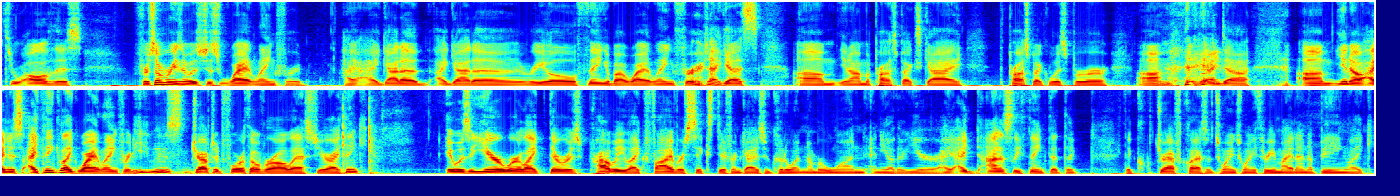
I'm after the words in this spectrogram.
through all of this, for some reason, was just Wyatt Langford. I, I got a I got a real thing about Wyatt Langford. I guess um, you know I'm a prospects guy, prospect whisperer, um, and uh, um, you know I just I think like Wyatt Langford. He was drafted fourth overall last year. I think it was a year where like there was probably like five or six different guys who could have went number one any other year. I, I honestly think that the the draft class of 2023 might end up being like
